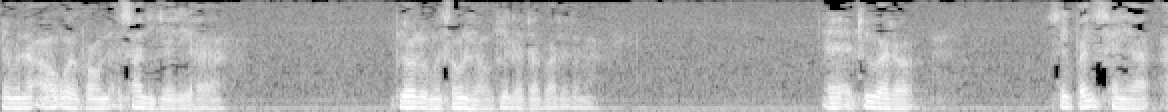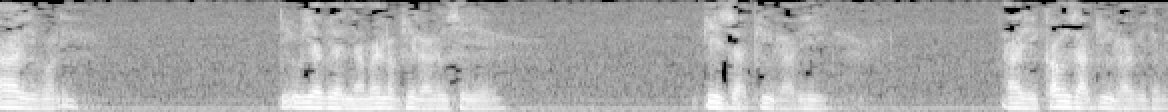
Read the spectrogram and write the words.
အမှန်အောက်ဝဲကောင်းတဲ့အစတိကျတွေဟာပြောလို့မဆုံးနိုင်အောင်ဖြစ်လာတတ်ပါတယ်ဓမ္မ အဲအထူးကတော့စိတ်ပိုင်းဆိုင်ရာအားတွေပေါ့လေဒီဥရိယပြညာပိုင်းလောက်ဖြစ်လာလို့ရှိရင်ပြည့်စုံပြုလာပြီအားဒီကောင်းစားပြုလာပြီတမ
